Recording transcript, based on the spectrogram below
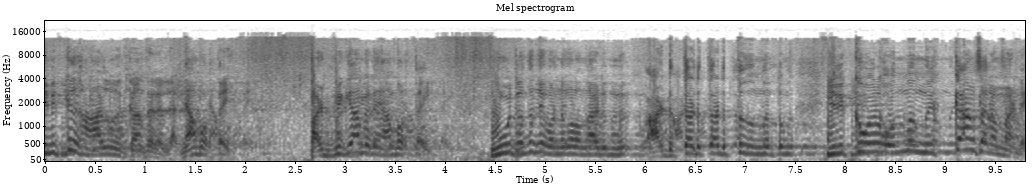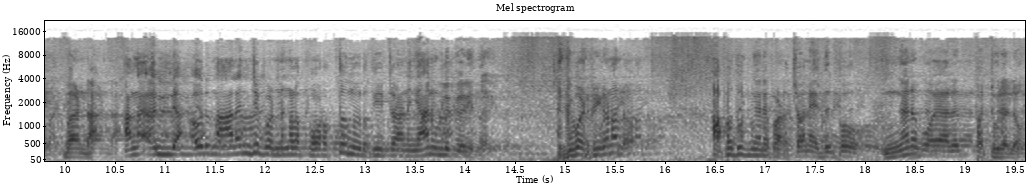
എനിക്ക് ഹാളിൽ നിൽക്കാൻ സ്ഥലമല്ല ഞാൻ പുറത്തായി. പഠിപ്പിക്കാൻ വരെ ഞാൻ പുറത്തായി. നൂറ്റത്തഞ്ച് പെണ്ണുങ്ങൾ ഒന്നായിട്ട് അടുത്തടുത്തടുത്ത് നിന്നിട്ടും എനിക്ക് ഒന്ന് നിൽക്കാൻ സ്ഥലം വേണ്ടേ? വേണ്ട. അങ്ങ ഇല്ല. ഒരു നാലഞ്ച് പെണ്ണുങ്ങളെ പുറത്ത് നിർത്തിയിട്ടാണ് ഞാൻ ഉള്ളിൽ കയറിയുന്നത് എനിക്ക് പഠിപ്പിക്കണമല്ലോ. അപ്പൊ ഇങ്ങനെ പടച്ചോനെ ഇതിപ്പോ ഇങ്ങനെ പോയാൽ പറ്റൂലല്ലോ.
